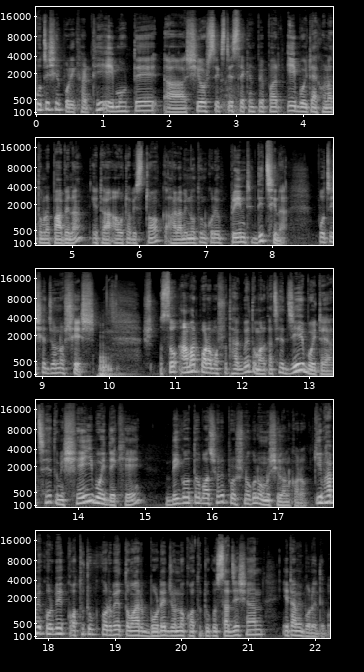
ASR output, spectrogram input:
পঁচিশের পরীক্ষার্থী, এই মুহূর্তে শিওর সিক্সটি সেকেন্ড পেপার এই বইটা এখন আর তোমরা পাবে না। এটা আউট অফ স্টক আর আমি নতুন করে প্রিন্ট দিচ্ছি না। পঁচিশের জন্য শেষ। সো আমার পরামর্শ থাকবে তোমার কাছে যে বইটা আছে, তুমি সেই বই দেখে বিগত বছরের প্রশ্নগুলো অনুশীলন করো। কীভাবে করবে, কতটুকু করবে, তোমার বোর্ডের জন্য কতটুকু সাজেশন এটা আমি বলে দেব।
